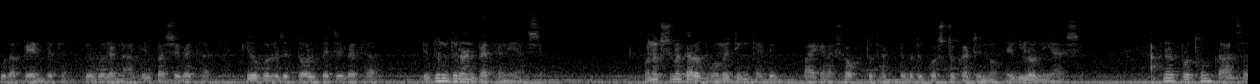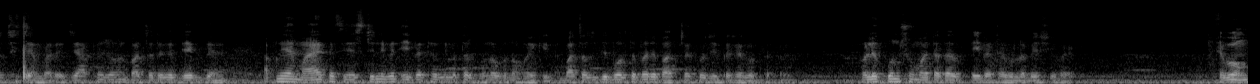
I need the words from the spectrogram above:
পুরো পেট ব্যথা। কেউ বলে নাভির পাশে ব্যথা। কেউ বলে যে তল পেটে ব্যথা। বিভিন্ন ধরনের ব্যথা নিয়ে আসে। অনেক সময় কারও ভমিটিং থাকে, পায়খানা শক্ত থাকতে পারে, কোষ্ঠকাঠিন্য, এগুলো নিয়ে আসে। আপনার প্রথম কাজ হচ্ছে চেম্বারে যে আপনি যখন বাচ্চাটাকে দেখবেন, আপনি মায়ের কাছে এসটি নেবেন এই ব্যথাগুলো তার ঘন ঘন হয় কিনা। বাচ্চা যদি বলতে পারে, বাচ্চাকেও জিজ্ঞাসা করতে পারে হলে কোন সময়টা তার এই ব্যথাগুলো বেশি হয়? এবং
